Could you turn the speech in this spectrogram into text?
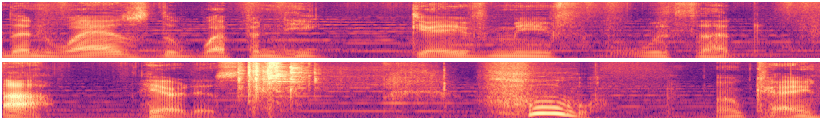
Then where's the weapon he gave me with that? Ah, here it is. Whew. Okay.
